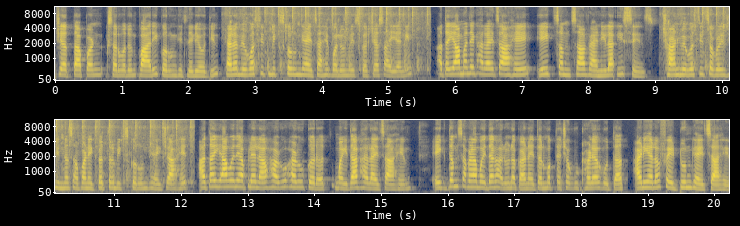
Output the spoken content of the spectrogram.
जी आता आपण मिक्सरमधून बारीक करून घेतलेली होती. त्याला व्यवस्थित मिक्स करून घ्यायचं आहे बलून विस्करच्या साह्याने. आता यामध्ये घालायचं आहे एक चमचा व्हॅनिला इसेन्स छान व्यवस्थित सगळे जिन्नस आपण एकत्र मिक्स करून घ्यायचे आहेत. आता यामध्ये आपल्याला हळूहळू करत मैदा घालायचा आहे. एकदम सगळा मैदा घालू नका नाहीतर मग त्याच्या गुठळ्या होतात आणि याला फेटून घ्यायचं आहे.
